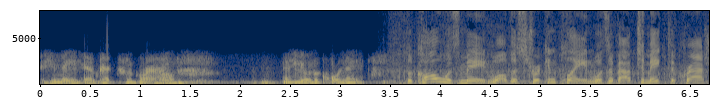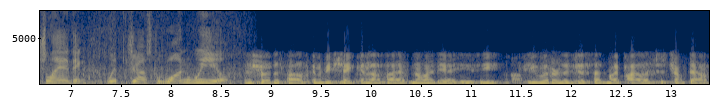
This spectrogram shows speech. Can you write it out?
He made impact to the ground and here are the coordinates. The call was made while the stricken plane was about to make the crash landing with just one wheel. I'm sure this pilot's going to be shaken up. I have no idea. He's, he, he literally just said my pilot just jumped out.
